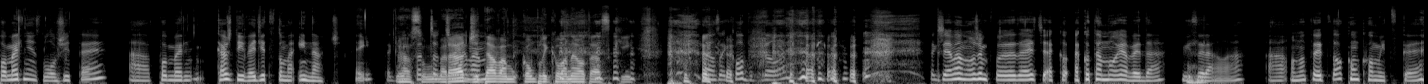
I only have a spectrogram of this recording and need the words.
pomerne zložité a pomerne, každý vedec to má ináč. Hej? Takže Ja to, som čo, čo rád, ja že mám, dávam komplikované otázky. naozaj klobúk dole. Takže ja vám môžem povedať, ako, ako tá moja veda vyzerala. A ono to je celkom komické.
